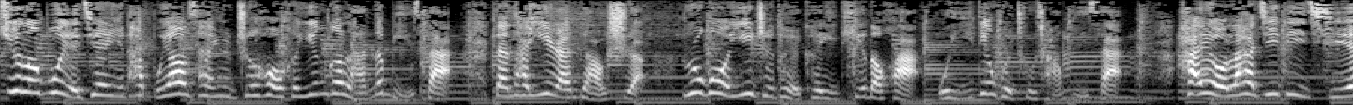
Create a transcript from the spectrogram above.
俱乐部也建议他不要参与之后和英格兰的比赛，但他依然表示，如果我一只腿可以踢的话，我一定会出场比赛。还有拉基蒂奇，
